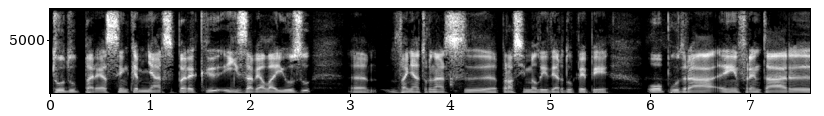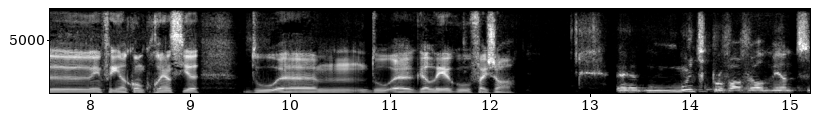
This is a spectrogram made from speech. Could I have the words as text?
tudo parece encaminhar-se para que Isabel Ayuso uh, venha a tornar-se a próxima líder do PP. Ou poderá enfrentar, enfim, a concorrência do, do galego Feijó? Eh, muito provavelmente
